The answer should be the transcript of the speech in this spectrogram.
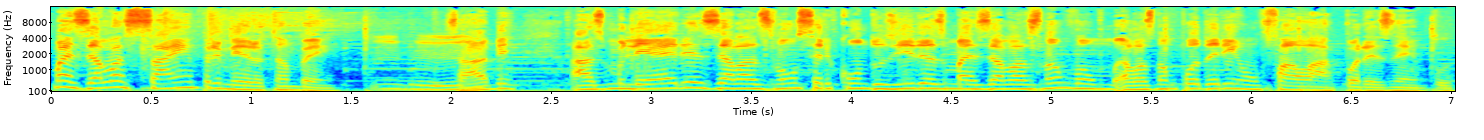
Mas elas saem primeiro também. Uhum. Sabe? As mulheres, elas vão ser conduzidas, mas elas não vão, elas não poderiam falar, por exemplo.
